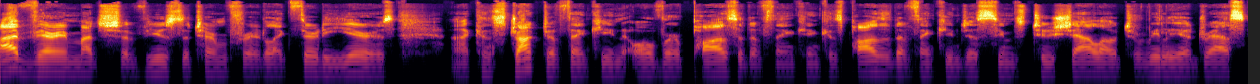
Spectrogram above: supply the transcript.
I very much have used the term for like 30 years, uh, constructive thinking over positive thinking, because positive thinking just seems too shallow to really address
